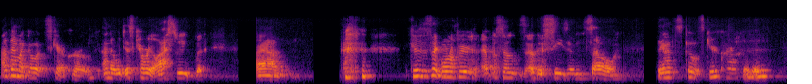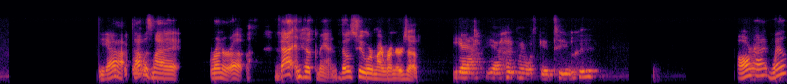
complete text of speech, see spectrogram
I think I might go with Scarecrow. I know we just covered it last week, but um, because it's like one of my favorite episodes of this season. So I think I'll just go with Scarecrow. Yeah, that was my runner up. That and Hookman. Those two were my runners up. yeah, yeah, Hookman was good too. All right. Well,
